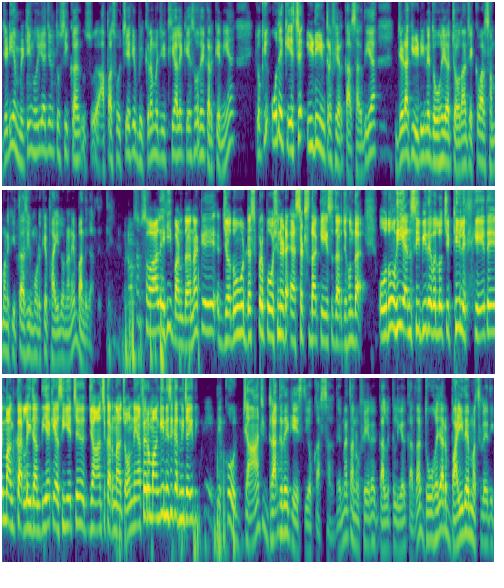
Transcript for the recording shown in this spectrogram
ਜਿਹੜੀ ਇਹ ਮੀਟਿੰਗ ਹੋਈ ਹੈ ਜਿਵੇਂ ਤੁਸੀਂ ਆਪਾਂ ਸੋਚੀਏ ਕਿ ਵਿਕਰਮ ਮਜੀਠੀ ਵਾਲੇ ਕੇਸ ਉਹਦੇ ਕਰਕੇ ਨਹੀਂ ਹੈ ਕਿਉਂਕਿ ਉਹਦੇ ਕੇਸ 'ਚ ਈਡੀ ਇੰਟਰਫੇਅਰ ਕਰ ਸਕਦੀ ਹੈ ਜਿਹੜਾ ਕਿ ਈਡੀ ਨੇ 2014 'ਚ ਇੱਕ ਵਾਰ ਸੰਮਣ ਕੀਤਾ ਸੀ ਮੁੜ ਕੇ ਫਾਈਲ ਉਹਨਾਂ ਨੇ ਬੰਦ ਕਰ ਦਿੱਤੀ। ਡਾਕਟਰ ਸਾਹਿਬ ਸਵਾਲ ਇਹੀ ਬਣਦਾ ਨਾ ਕਿ ਜਦੋਂ ਡਿਸਪ੍ਰੋਪੋਰਸ਼ਨੇਟ ਐਸੈਟਸ ਦਾ ਕੇਸ ਦਰਜ ਹੁੰਦਾ ਹੈ, ਉਦੋਂ ਹੀ ਐਨਸੀਬੀ ਦੇ ਵੱਲੋਂ ਚਿੱਠੀ ਲਿਖ ਕੇ ਤੇ ਮੰਗ ਕਰ ਲਈ ਜਾਂਦੀ ਹੈ ਕਿ ਅਸੀਂ ਇਹ 'ਚ ਜਾਂਚ ਕਰਨਾ ਚਾਹੁੰਦੇ ਆ ਫਿਰ ਮੰਗ ਹੀ ਨਹੀਂ ਸੀ ਕਰਨੀ ਚਾਹੀਦੀ। ਦੇਖੋ ਜਾਂਚ ਡਰੱਗ ਦੇ ਕੇਸ ਦੀ ਉਹ ਕਰ ਸਕਦੇ ਮੈਂ ਤੁਹਾਨੂੰ ਫੇਰ ਗੱਲ ਕਲੀਅਰ ਕਰਦਾ। 2022 ਦੇ ਮਸਲੇ ਦੀ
